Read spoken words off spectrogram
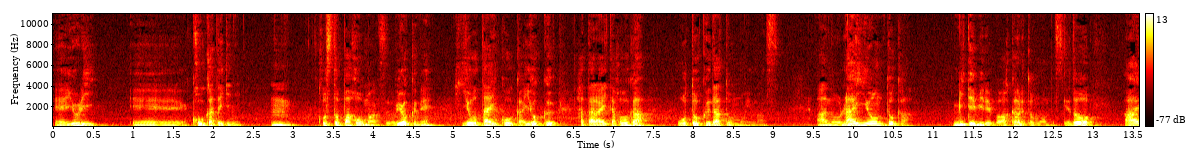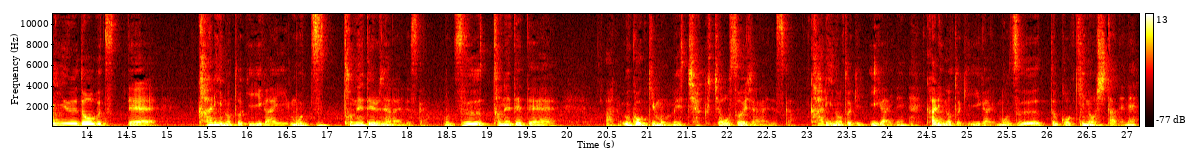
えー、より、えー、効果的に、うん、コストパフォーマンスをよくね費用対効果よく働いた方がお得だと思います。あのライオンとか見てみれば分かると思うんですけどああいう動物って狩りの時以外もうずっと寝てるじゃないですか。もうずっと寝ててあの動きもめちゃくちゃ遅いじゃないですか。狩りの時以外ね。狩りの時以外もうずっとこう木の下でね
